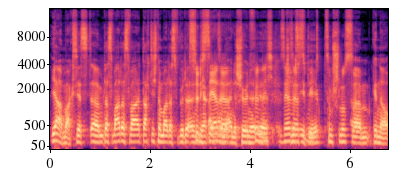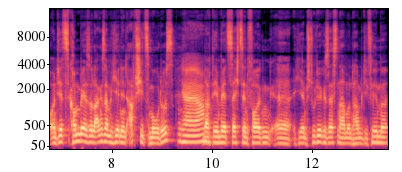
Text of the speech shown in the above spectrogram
Ja, Max, jetzt, ähm, das war, das war, dachte ich nochmal, das würde Das sehr, eine, sehr, eine, eine schöne äh, ich sehr, sehr Schlussidee. sweet zum Schluss. So. Ähm, genau, und jetzt kommen wir so langsam hier in den Abschiedsmodus. ja, ja. Nachdem wir jetzt 16 Folgen äh, hier im Studio gesessen haben und haben die Filme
